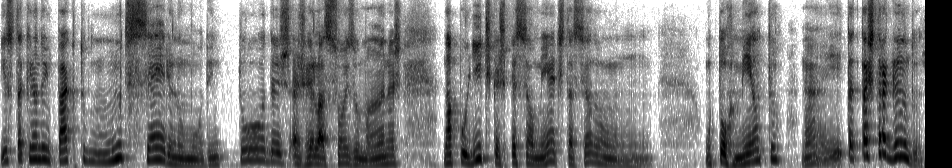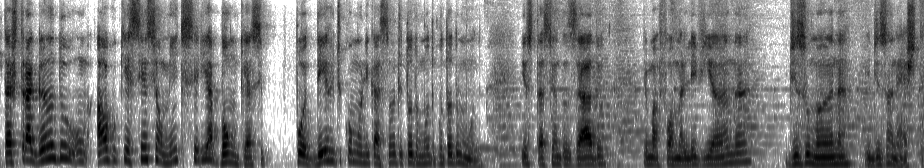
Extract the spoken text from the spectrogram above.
Isso está criando um impacto muito sério no mundo, em todas as relações humanas, na política especialmente, está sendo um, um tormento né? e está tá estragando, está estragando um, algo que essencialmente seria bom, que é esse poder de comunicação de todo mundo com todo mundo. Isso está sendo usado de uma forma leviana, desumana e desonesta.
